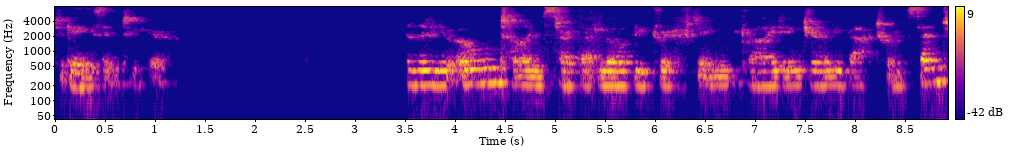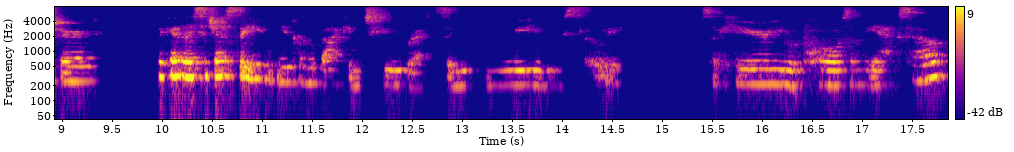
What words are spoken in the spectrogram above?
to gaze into here. And then in your own time, start that lovely drifting, gliding journey back towards center. Again, I suggest that you, you go back in two breaths so you can really move slowly. So here you will pause on the exhale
